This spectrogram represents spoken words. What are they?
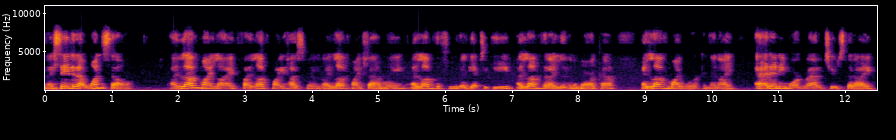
and I say to that one cell, I love my life. I love my husband. I love my family. I love the food I get to eat. I love that I live in America. I love my work. And then I add any more gratitudes that I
